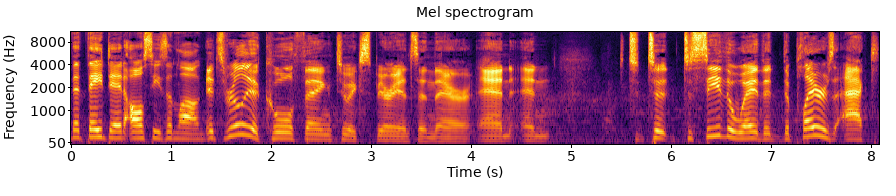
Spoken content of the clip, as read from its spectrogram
that they did all season long. it's really a cool thing to experience in there and and to to, to see the way that the players act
